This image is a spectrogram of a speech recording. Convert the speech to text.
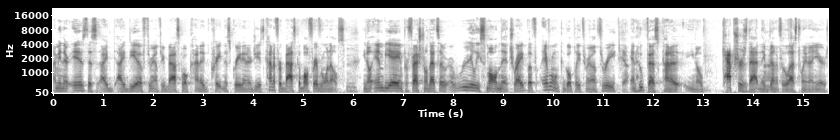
I mean, there is this idea of three on three basketball kind of creating this great energy. It's kind of for basketball for everyone else. Mm-hmm. You know, NBA and professional, that's a, a, really small niche, right? But everyone can go play three on three. Yeah. And Hoopfest kind of, you know, captures that, and they've uh-huh. done it for the last 29 years.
